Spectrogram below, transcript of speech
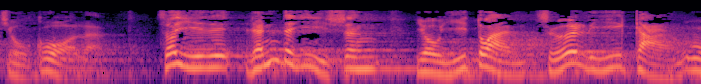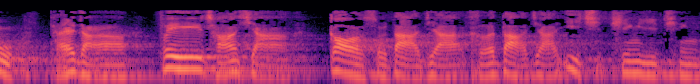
就过了。所以，人的一生有一段哲理感悟，台长非常想告诉大家，和大家一起听一听。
